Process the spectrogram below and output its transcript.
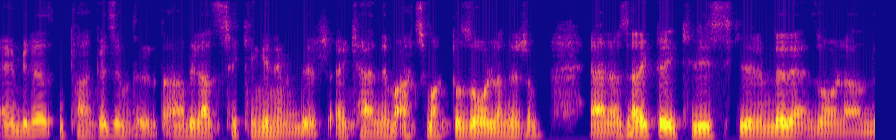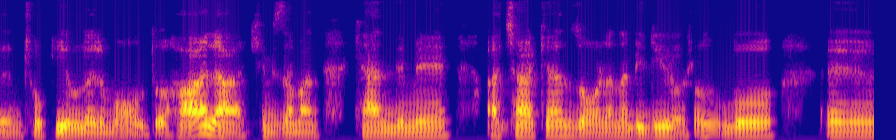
e, biraz utangacımdır daha biraz çekingenimdir. E, kendimi açmakta zorlanırım. Yani özellikle ikili ilişkilerimde de zorlandığım çok yıllarım oldu. Hala kimi zaman kendimi açarken zorlanabiliyorum. Bu ee,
